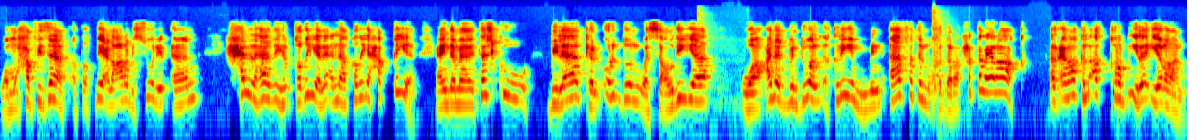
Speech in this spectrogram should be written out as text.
ومحفزات التطبيع العربي السوري الآن حل هذه القضية لأنها قضية حقيقية. عندما تشكو بلاد كالأردن والسعودية وعدد من دول الإقليم من آفة المخدرات حتى العراق. العراق الأقرب إلى إيران.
